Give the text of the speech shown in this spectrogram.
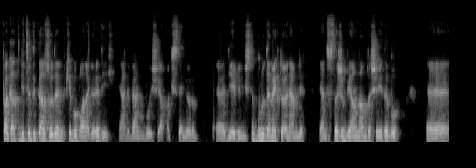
Fakat bitirdikten sonra dedim ki bu bana göre değil. Yani ben bu işi yapmak istemiyorum e, diyebilmiştim. Bunu demek de önemli. Yani stajın bir anlamda şeyi de bu. E,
